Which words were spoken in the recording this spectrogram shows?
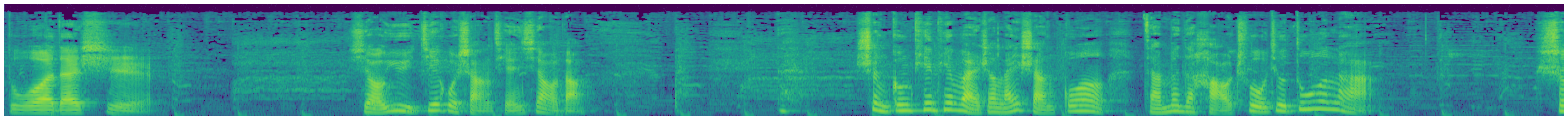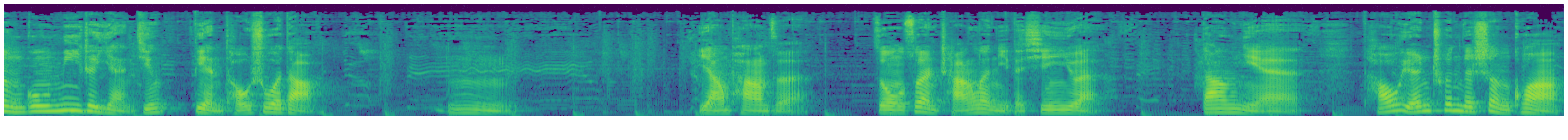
多的是。”小玉接过赏钱，笑道：“圣公天天晚上来赏光，咱们的好处就多了。”圣公眯着眼睛点头说道：“嗯，杨胖子，总算偿了你的心愿，当年。”桃源春的盛况，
